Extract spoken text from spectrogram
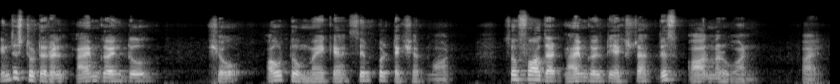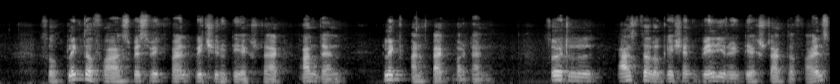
In this tutorial, I am going to show how to make a simple texture mod. So for that, I am going to extract this armor1 file. So click the file, specific file which you need to extract and then click unpack button. So it will ask the location where you need to extract the files.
